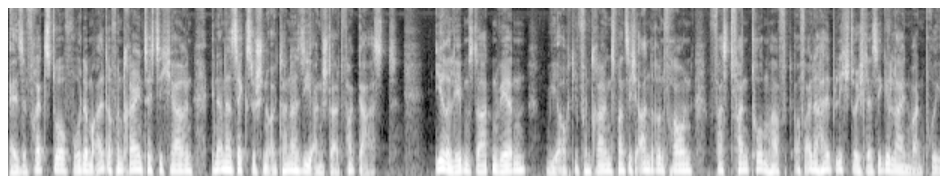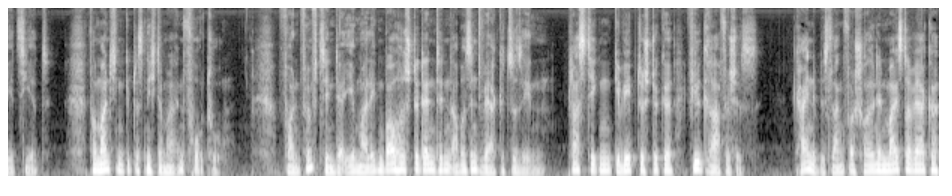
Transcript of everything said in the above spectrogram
Else Fretzdorf wurde im Alter von 63 Jahren in einer sächsischen Euthanasieanstalt vergast. Ihre Lebensdaten werden, wie auch die von 23 anderen Frauen, fast phantomhaft auf eine halb lichtdurchlässige Leinwand projiziert. Von manchen gibt es nicht einmal ein Foto. Von 15 der ehemaligen Bauhausstudentinnen aber sind Werke zu sehen. Plastiken, gewebte Stücke, viel Grafisches. Keine bislang verschollenen Meisterwerke,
